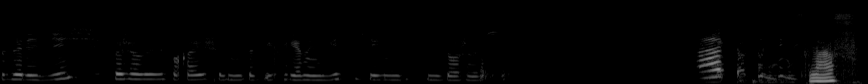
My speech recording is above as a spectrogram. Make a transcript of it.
Зарядись, пожалуй, пока еще никаких хрен инвиз тут я не, не должен. Флав.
